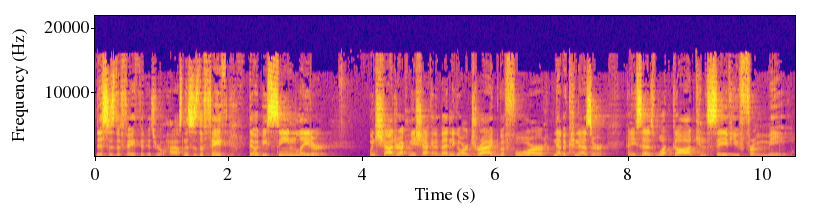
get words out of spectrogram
This is the faith that Israel has. And this is the faith that would be seen later when Shadrach, Meshach, and Abednego are dragged before Nebuchadnezzar. And he says, What God can save you from me?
